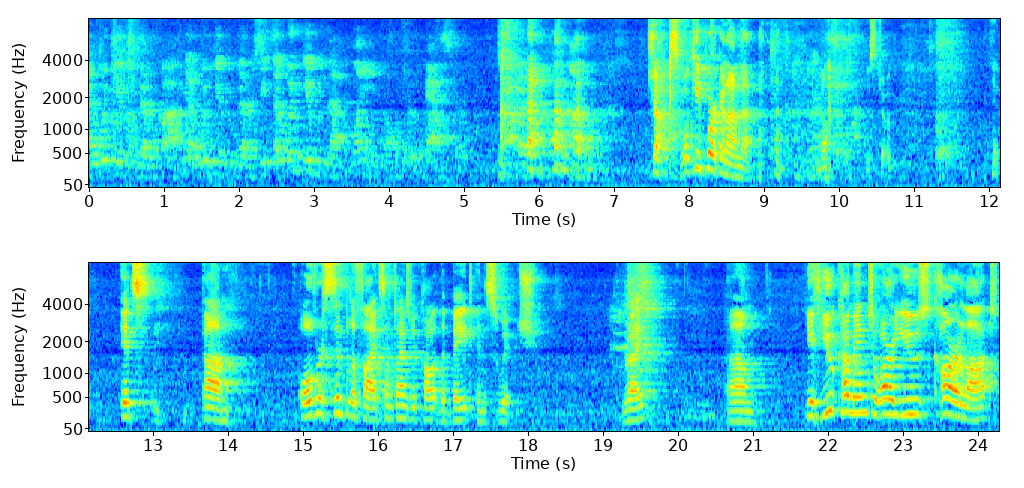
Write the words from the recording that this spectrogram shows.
I would give them better coffee, I would give them better seats, I wouldn't give them that plane though for the pastor. But, um, Shucks, we'll keep working on that. no, just joking. It's um, oversimplified. Sometimes we call it the bait and switch, right? Um, if you come into our used car lot,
